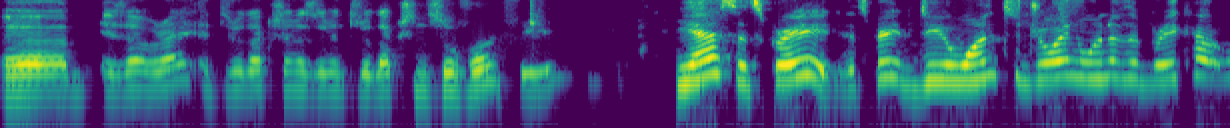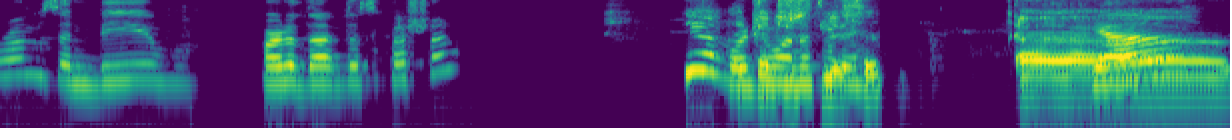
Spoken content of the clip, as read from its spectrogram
Um, is that right? Introduction as an introduction so far for you? Yes, it's great. It's great. Do you want to join one of the breakout rooms and be part of that discussion? Yeah, Or I do you can just listen. Uh,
